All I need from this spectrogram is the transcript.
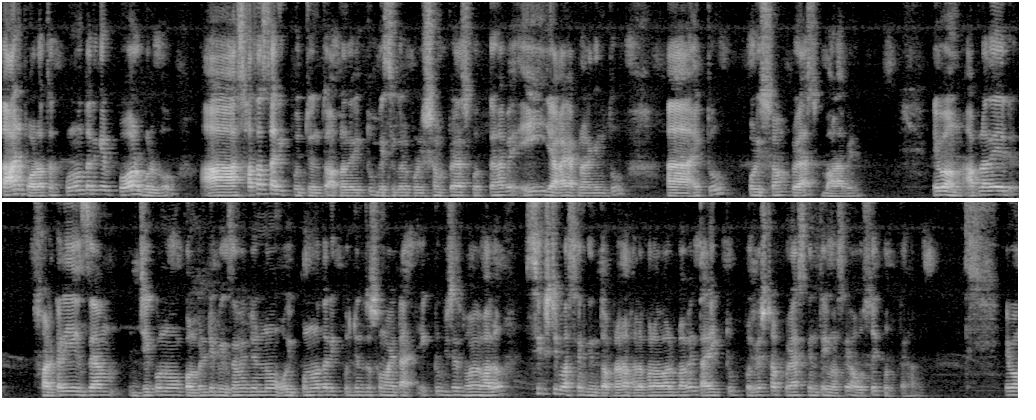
তারপর অর্থাৎ পনেরো তারিখের পর বলব আর সাতাশ তারিখ পর্যন্ত আপনাদের একটু বেশি করে পরিশ্রম প্রয়াস করতে হবে। এই জায়গায় আপনারা কিন্তু একটু পরিশ্রম প্রয়াস বাড়াবেন। এবং আপনাদের সরকারি এক্সাম যে কোনো কম্পিটিটিভ এক্সামের জন্য ওই পনেরো তারিখ পর্যন্ত সময়টা একটু বিশেষভাবে ভালো। সিক্সটি পার্সেন্ট কিন্তু আপনারা ভালো ফলাফল পাবেন, তাই একটু প্রচেষ্টা, প্রয়াস কিন্তু এই মাসে অবশ্যই করতে হবে। এবং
